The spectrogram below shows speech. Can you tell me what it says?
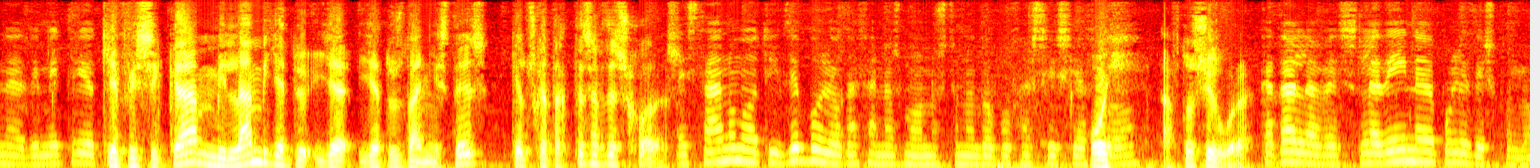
Ναι, Δημήτρη, ότι και φυσικά μιλάμε για, του- για, για τους δανειστές και τους κατακτές αυτής της χώρας. αισθάνομαι ότι δεν μπορεί ο καθένας μόνος του να το αποφασίσει αυτό. Όχι, αυτό σίγουρα. Κατάλαβες, δηλαδή είναι πολύ δύσκολο.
